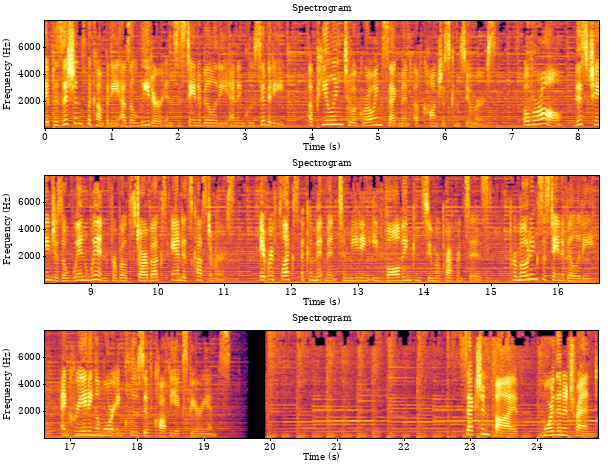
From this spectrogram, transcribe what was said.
It positions the company as a leader in sustainability and inclusivity, appealing to a growing segment of conscious consumers. Overall, this change is a win-win for both Starbucks and its customers. It reflects a commitment to meeting evolving consumer preferences, promoting sustainability, and creating a more inclusive coffee experience. Section 5. More than a trend,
